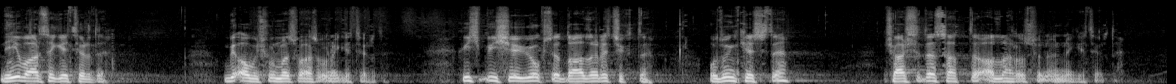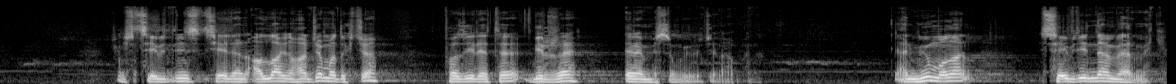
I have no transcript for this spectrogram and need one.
Neyi varsa getirdi. Bir avuç hurması varsa ona getirdi. Hiçbir şey yoksa dağlara çıktı. Odun kesti. Çarşıda sattı, Allah Resulü'nün önüne getirdi. Çünkü sevdiğiniz şeylerin Allah'ın harcamadıkça fazilete, birre eremezsin buyuruyor Cenab-ı Hak. Yani mühim olan sevdiğinden vermek.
